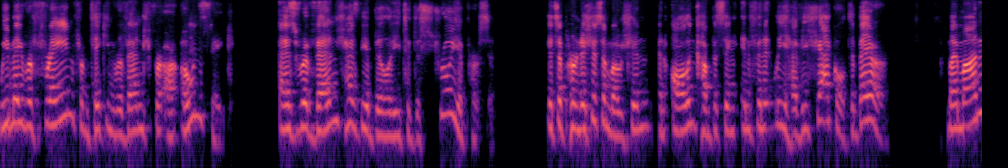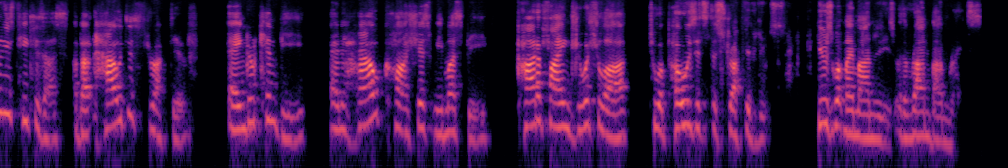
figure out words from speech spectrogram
We may refrain from taking revenge for our own sake, as revenge has the ability to destroy a person. It's a pernicious emotion, an all encompassing, infinitely heavy shackle to bear. Maimonides teaches us about how destructive anger can be and how cautious we must be codifying Jewish law to oppose its destructive use. Here's what Maimonides or the Rambam writes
